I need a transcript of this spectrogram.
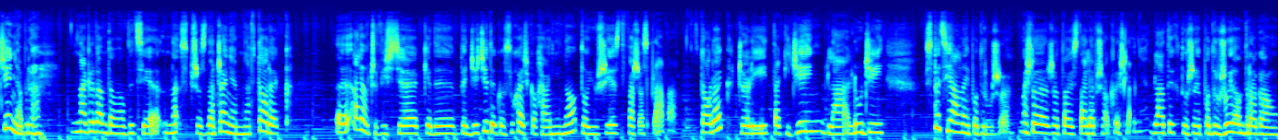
Dzień dobry. Nagrywam tę audycję na, z przeznaczeniem na wtorek, e, ale oczywiście, kiedy będziecie tego słuchać, kochani, no to już jest wasza sprawa. Wtorek, czyli taki dzień dla ludzi w specjalnej podróży. Myślę, że to jest najlepsze określenie. Dla tych, którzy podróżują drogą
